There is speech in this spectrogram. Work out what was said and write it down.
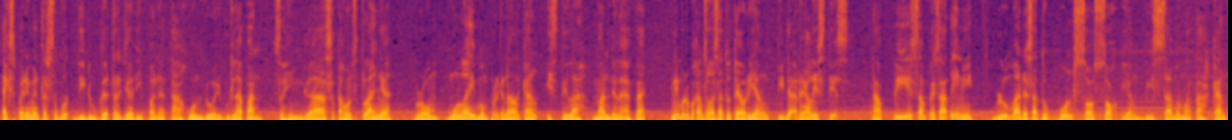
Eksperimen tersebut diduga terjadi pada tahun 2008 sehingga setahun setelahnya Brom mulai memperkenalkan istilah Mandela Effect. Ini merupakan salah satu teori yang tidak realistis. Tapi sampai saat ini belum ada satupun sosok yang bisa mematahkan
